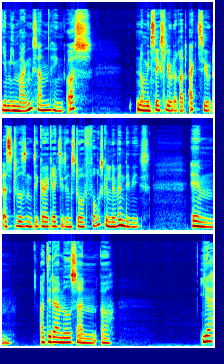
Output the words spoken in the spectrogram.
jamen i mange sammenhæng. Også når mit sexliv er ret aktivt. Altså du ved sådan, det gør ikke rigtig den store forskel nødvendigvis. Øhm, og det der med sådan at ja,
